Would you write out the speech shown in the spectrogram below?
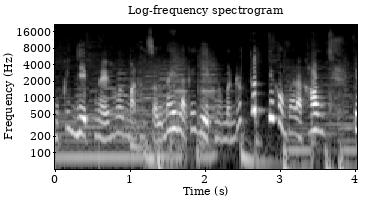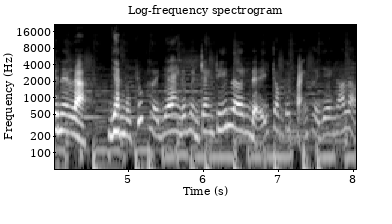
một cái dịp này thôi mà thật sự đây là cái dịp mà mình rất thích chứ không phải là không cho nên là dành một chút thời gian để mình trang trí lên để trong cái khoảng thời gian đó là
